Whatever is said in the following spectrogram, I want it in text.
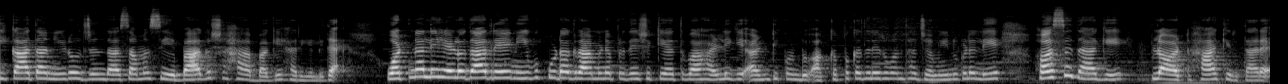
ಈ ಖಾತಾ ನೀಡೋದ್ರಿಂದ ಸಮಸ್ಯೆ ಭಾಗಶಃ ಬಗೆಹರಿಯಲಿದೆ. ಒಟ್ನಲ್ಲಿ ಹೇಳೋದಾದ್ರೆ ನೀವು ಕೂಡ ಗ್ರಾಮೀಣ ಪ್ರದೇಶಕ್ಕೆ ಅಥವಾ ಹಳ್ಳಿಗೆ ಅಂಟಿಕೊಂಡು ಅಕ್ಕಪಕ್ಕದಲ್ಲಿರುವಂತಹ ಜಮೀನುಗಳಲ್ಲಿ ಹೊಸದಾಗಿ ಪ್ಲಾಟ್ ಹಾಕಿರ್ತಾರೆ.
